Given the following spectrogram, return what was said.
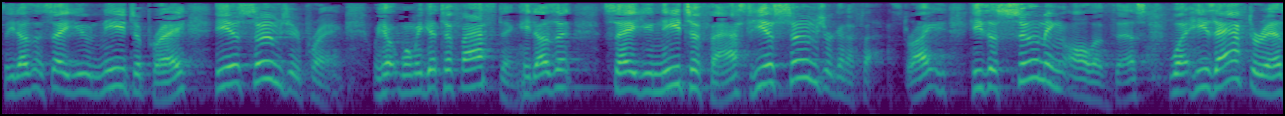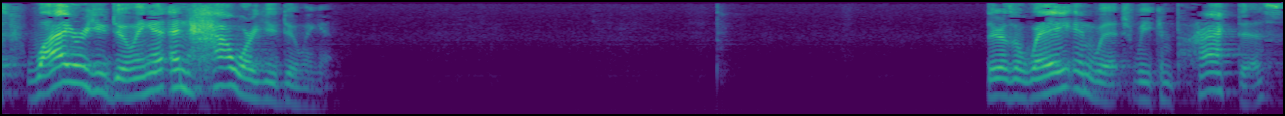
He doesn't say you need to pray. He assumes you're praying. When we get to fasting, he doesn't say you need to fast. He assumes you're going to fast, right? He's assuming all of this. What he's after is why are you doing it and how are you doing it? There is a way in which we can practice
